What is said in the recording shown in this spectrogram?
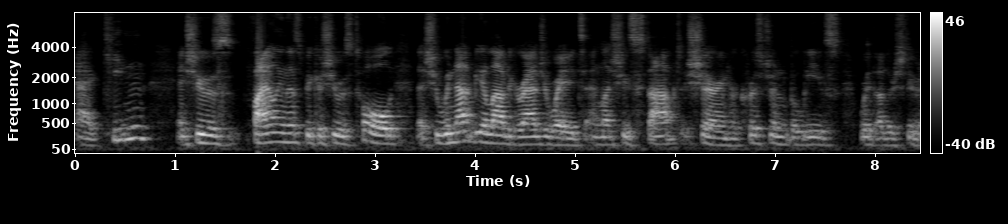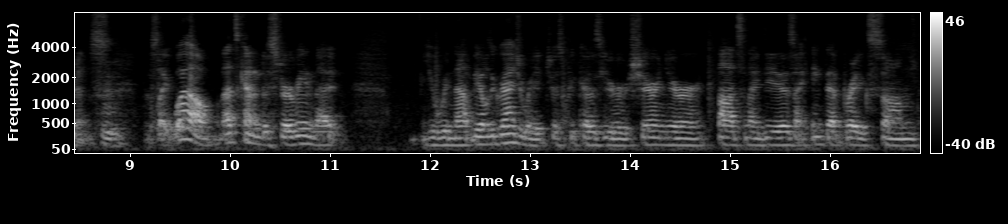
uh, Keeton, and she was filing this because she was told that she would not be allowed to graduate unless she stopped sharing her Christian beliefs with other students. Hmm. It's like, wow, that's kind of disturbing that you would not be able to graduate just because you're sharing your thoughts and ideas. I think that breaks some,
